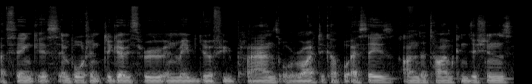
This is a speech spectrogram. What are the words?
I think it's important to go through and maybe do a few plans or write a couple essays under time conditions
